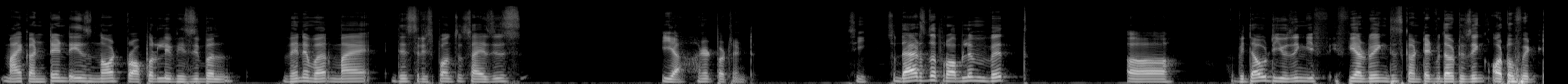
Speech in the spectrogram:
my content is not properly visible whenever my this responsive size is yeah 100% see. So that's the problem with uh without using if, if we are doing this content without using autofit.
